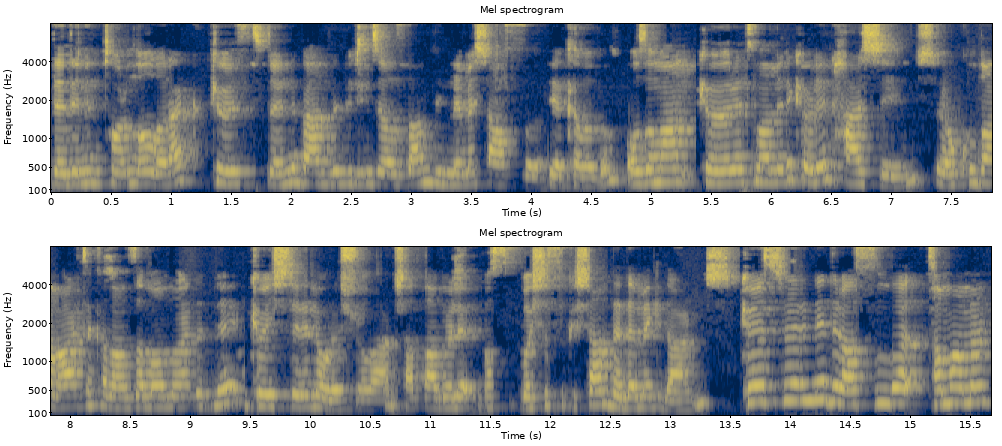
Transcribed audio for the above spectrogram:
dedenin torunu olarak köy enstitülerini ben de birinci ağızdan dinleme şansı yakaladım. O zaman köy öğretmenleri köylerin her şeyiymiş ve okuldan arta kalan zamanlarda bile köy işleriyle uğraşıyorlarmış. Hatta böyle başı sıkışan dedeme gidermiş. Köy enstitüleri nedir aslında? Tamamen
